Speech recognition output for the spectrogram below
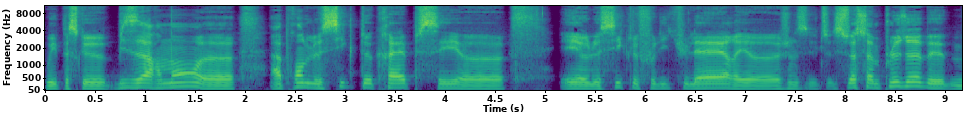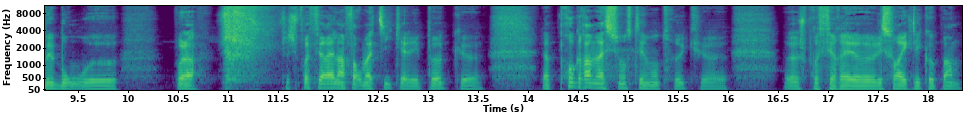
Oui, parce que bizarrement euh, apprendre le cycle de crêpes, c'est et le cycle folliculaire et je, ça ça me plaisait mais, mais bon voilà. je préférais l'informatique à l'époque. la programmation, c'était mon truc. je préférais les soirées avec les copains.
